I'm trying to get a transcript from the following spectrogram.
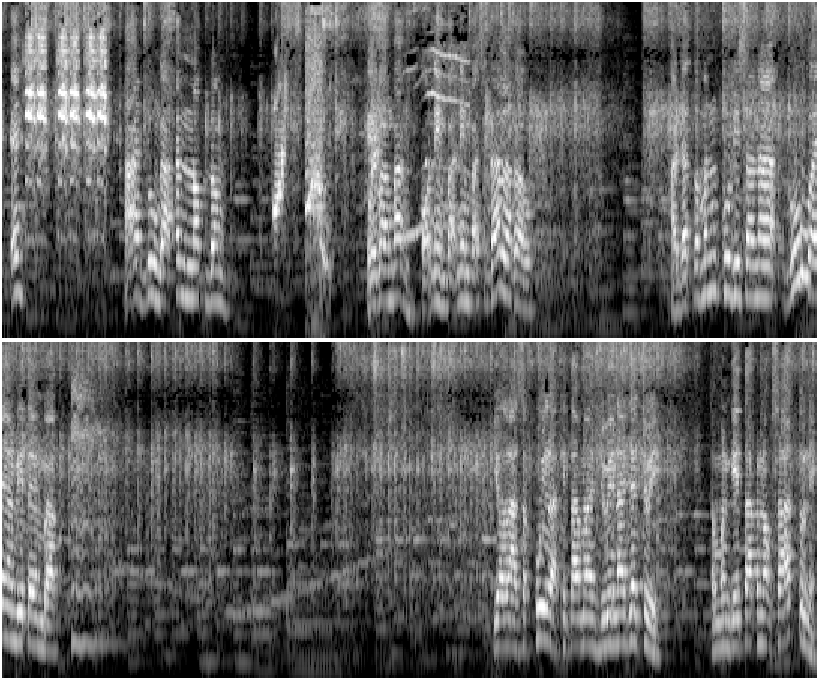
Eh, aduh nggak kenok dong. Eh bang bang, kok nembak nembak segala kau? Ada temenku di sana, gua yang ditembak. Yolah sekui lah kita majuin aja cuy Temen kita kenok satu nih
